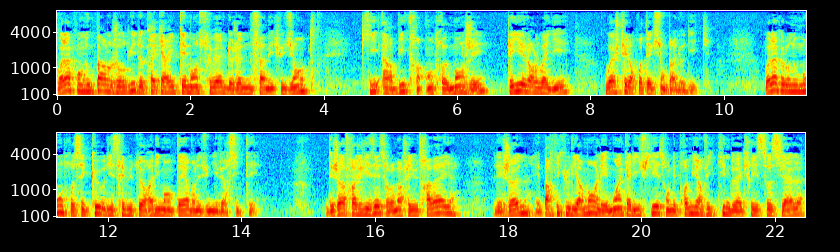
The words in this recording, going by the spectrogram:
Voilà qu'on nous parle aujourd'hui de précarité menstruelle de jeunes femmes étudiantes qui arbitrent entre manger, payer leur loyer ou acheter leur protection périodique. Voilà que l'on nous montre ces queues aux distributeurs alimentaires dans les universités. Déjà fragilisés sur le marché du travail, les jeunes, et particulièrement les moins qualifiés, sont les premières victimes de la crise sociale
